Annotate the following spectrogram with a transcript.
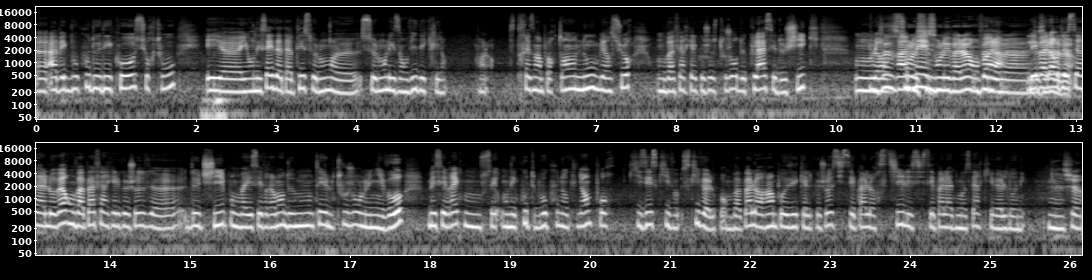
euh, avec beaucoup de déco surtout, et, euh, on essaye d'adapter selon, euh, selon les envies des clients. Voilà, c'est très important. Nous, bien sûr, on va faire quelque chose toujours de classe et de chic. On leur ramène. ce sont les valeurs en fait. les valeurs de Serial Lover. On va pas faire quelque chose de cheap. On va essayer vraiment de monter toujours le niveau. Mais c'est vrai qu'on on écoute beaucoup nos clients pour qu'ils aient ce qu'ils, ce qu'ils veulent. Quoi. On ne va pas leur imposer quelque chose si ce n'est pas leur style et si ce n'est pas l'atmosphère qu'ils veulent donner. Bien sûr.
